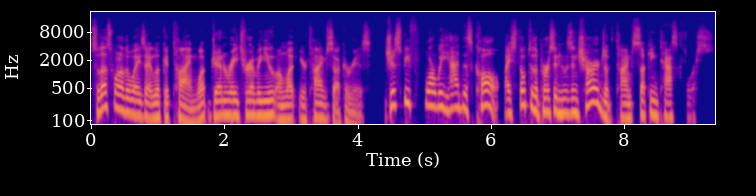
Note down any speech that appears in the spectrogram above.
So that's one of the ways I look at time, what generates revenue and what your time sucker is. Just before we had this call, I spoke to the person who was in charge of time sucking task force.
